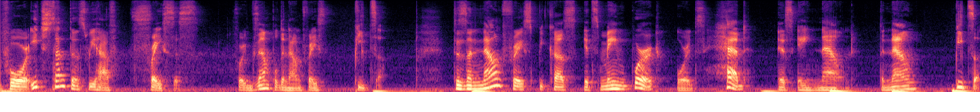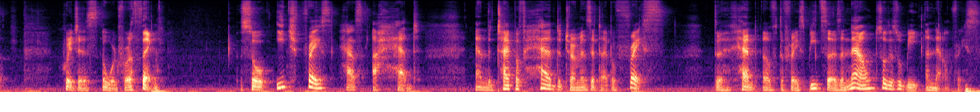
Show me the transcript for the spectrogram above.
for each sentence, we have phrases. For example, the noun phrase pizza. This is a noun phrase because its main word or its head is a noun. The noun pizza, which is a word for a thing. So each phrase has a head, and the type of head determines the type of phrase. The head of the phrase pizza is a noun, so this will be a noun phrase.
